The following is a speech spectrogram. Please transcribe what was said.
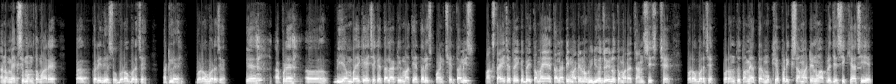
આનો મેક્સિમમ તમારે કરી દેશો. બરોબર છે. એટલે, બરોબર છે. કે આપણે બીએમ ભાઈ કહે છે કે તલાટીમાં તેતાલીસ પોઈન્ટ છેતાલીસ માર્ક્સ થાય છે, તો એ કે ભાઈ તમે તલાટી માટેનો વીડિયો જોઈ લો, તમારા ચાન્સીસ છે. બરોબર છે. પરંતુ તમે અત્યારે મુખ્ય પરીક્ષા માટેનું આપણે જે શીખ્યા છીએ,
